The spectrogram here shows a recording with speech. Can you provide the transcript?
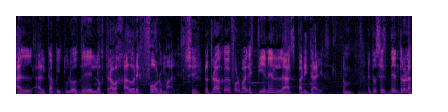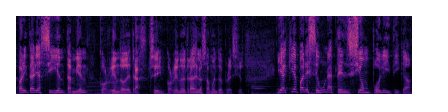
al, capítulo de los trabajadores formales. Los trabajadores formales tienen las paritarias. Mm. Entonces, dentro de las paritarias siguen también corriendo detrás, sí. corriendo detrás de los aumentos de precios. Y aquí aparece una tensión política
